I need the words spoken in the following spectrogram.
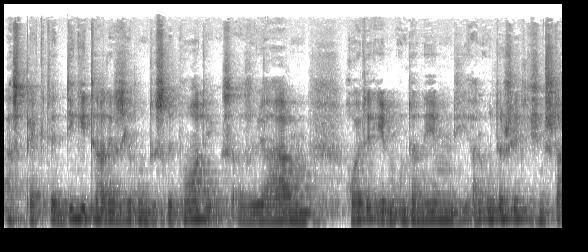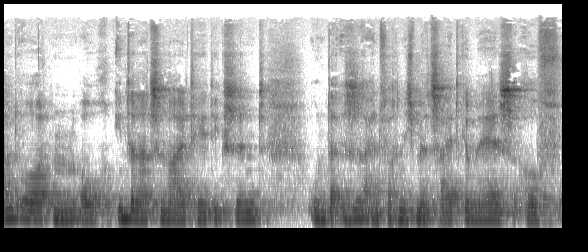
Aspekt der Digitalisierung des Reportings. Also wir haben heute eben Unternehmen, die an unterschiedlichen Standorten auch international tätig sind und da ist es einfach nicht mehr zeitgemäß, auf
